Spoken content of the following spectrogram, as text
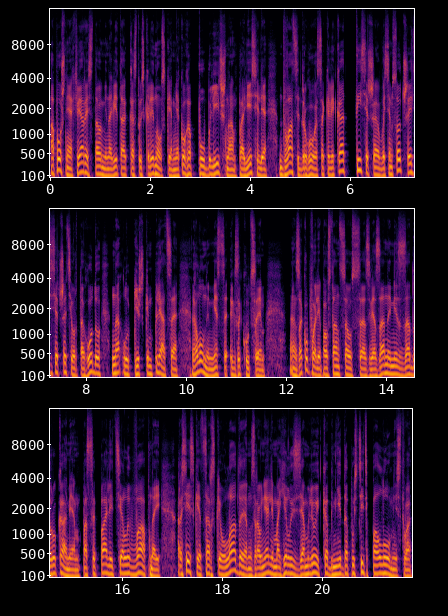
Апошняй ахвярай стаў менавіта кастусь каліновскі якога публічна павесілі 22 сакавіка 1864 году на лукішскім пляцы галоўным месцы экзекуцыі закупвалі паўстанцаў са звязанымі з-за руками пасыпалі целы вапнай. Расійскія царскія ўлады зраўнялі магілы з зямлёй каб не дапусціць паломніцтва.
